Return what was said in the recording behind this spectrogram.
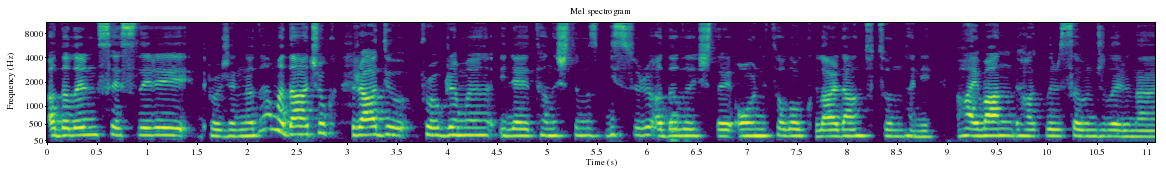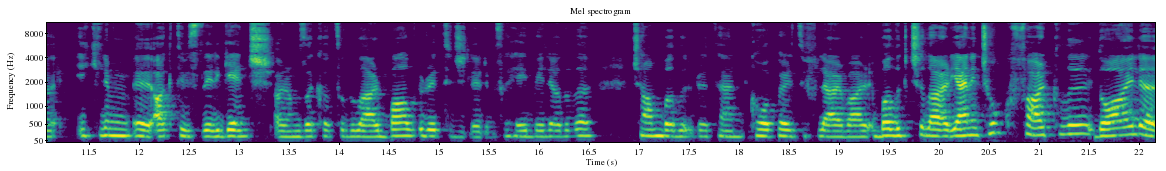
Adaların Sesleri projenin adı ama daha çok radyo programı ile tanıştığımız bir sürü adalı işte ornitologlardan tutun hani hayvan hakları savunucularına, iklim e, aktivistleri genç aramıza katıldılar. Bal üreticileri mesela Heybeliada'da çam balı üreten kooperatifler var, balıkçılar. Yani çok farklı doğayla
